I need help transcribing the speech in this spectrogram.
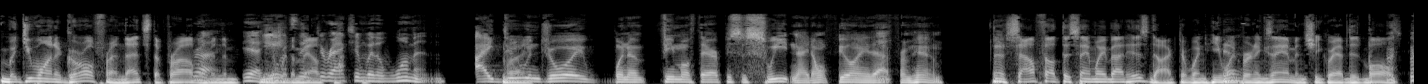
But you want a girlfriend. That's the problem. right. In the, yeah, he with the the male. interaction with a woman. I do enjoy when a female therapist is sweet, and I don't feel any of that from him. Yeah, Sal felt the same way about his doctor when he went for an exam and she grabbed his balls.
